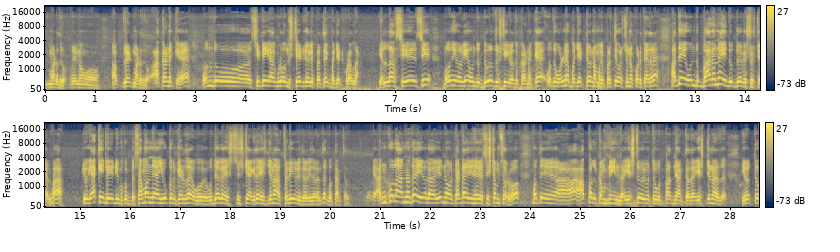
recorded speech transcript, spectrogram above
ಇದು ಮಾಡಿದ್ರು. ಏನು ಅಪ್ಗ್ರೇಡ್ ಮಾಡಿದ್ರು. ಆ ಕಾರಣಕ್ಕೆ ಒಂದು ಸಿಟಿಗೆ ಆಗ್ಬಿಟ್ಟು ಒಂದು ಸ್ಟೇಟ್ಗಾಗಲಿ ಪ್ರತ್ಯೇಕ ಬಜೆಟ್ ಕೊಡಲ್ಲ. ಎಲ್ಲ ಸೇರಿಸಿ ಮೋದಿಯವ್ರಿಗೆ ಒಂದು ದೂರದೃಷ್ಟಿ ಇರೋದು ಕಾರಣಕ್ಕೆ ಒಂದು ಒಳ್ಳೆ ಬಜೆಟ್ಟು ನಮಗೆ ಪ್ರತಿ ವರ್ಷನೂ ಕೊಡ್ತಾ ಇದ್ದಾರೆ. ಅದೇ ಒಂದು ಭಾಗನೇ ಇದು ಉದ್ಯೋಗ ಸೃಷ್ಟಿ ಅಲ್ವಾ? ಇವಾಗ ಯಾಕೆ ಇಲ್ಲಿ ನೀವು ಸಾಮಾನ್ಯ ಯುವಕರನ್ನು ಕೇಳಿದ್ರೆ ಉದ್ಯೋಗ ಎಷ್ಟು ಸೃಷ್ಟಿಯಾಗಿದೆ, ಎಷ್ಟು ಜನ ಸ್ಥಳೀಯರು ಇದ್ದಾರೆ ಅಂತ ಗೊತ್ತಾಗ್ತದೆ. ಅನುಕೂಲ ಅನ್ನೋದೇ ಇವಾಗ ಏನು ಟಾಟಾ ಸಿಸ್ಟಮ್ಸ್ ಅವರು ಮತ್ತು ಆಪಲ್ ಕಂಪ್ನಿಯಿಂದ ಎಷ್ಟು ಇವತ್ತು ಉತ್ಪಾದನೆ ಆಗ್ತದೆ, ಎಷ್ಟು ಜನ ಇವತ್ತು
